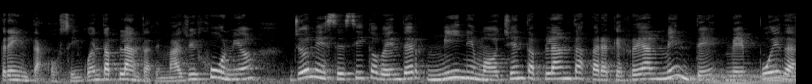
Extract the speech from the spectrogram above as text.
30 o 50 plantas de mayo y junio, yo necesito vender mínimo 80 plantas para que realmente me pueda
